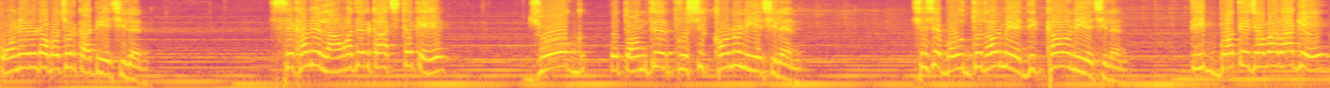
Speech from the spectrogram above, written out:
পনেরোটা বছর কাটিয়েছিলেন। সেখানে লামাদের কাছ থেকে যোগ ও তন্ত্রের প্রশিক্ষণও নিয়েছিলেন। শেষে বৌদ্ধ ধর্মে দীক্ষাও নিয়েছিলেন। তিব্বতে যাওয়ার আগে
